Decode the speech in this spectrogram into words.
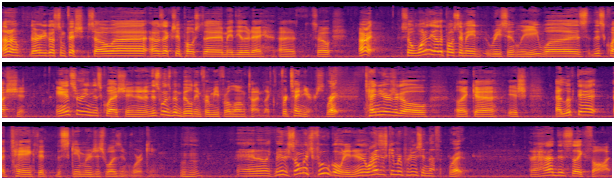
I don't know. There already go, some fish. So uh, that was actually a post I made the other day. Uh, so, all right. So one of the other posts I made recently was this question. Answering this question, and, and this one's been building for me for a long time, like for 10 years. Right. 10 years ago, like uh, ish, I looked at a tank that the skimmer just wasn't working. Mm-hmm. And I'm like, man, there's so much food going in here. Why is the skimmer producing nothing? Right. And I had this like thought:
